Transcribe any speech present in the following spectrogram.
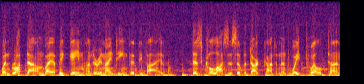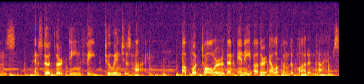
When brought down by a big game hunter in 1955, this colossus of the dark continent weighed 12 tons and stood 13 feet 2 inches high, a foot taller than any other elephant of modern times.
